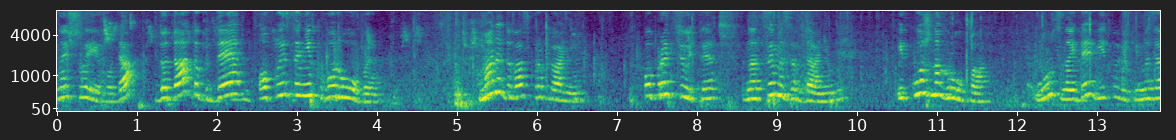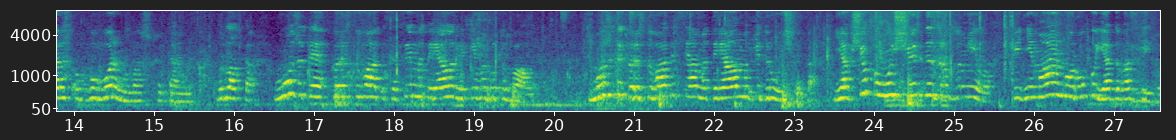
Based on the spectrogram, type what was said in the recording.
знайшли його, да? додаток, де описані хвороби. У мене до вас прохання. Попрацюйте над цими завданнями, і кожна група ну, знайде відповідь, і ми зараз обговоримо ваші питання. Будь ласка, можете користуватися тим матеріалом, який ви готували. Можете користуватися матеріалами підручника. Якщо комусь щось не зрозуміло, піднімаємо руку, я до вас дійду.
